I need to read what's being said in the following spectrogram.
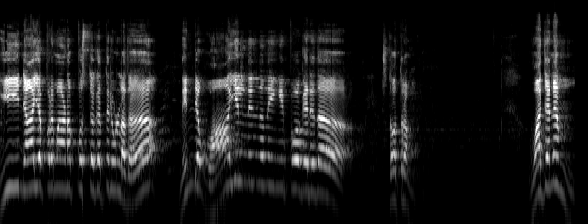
ഈ ന്യായപ്രമാണ പുസ്തകത്തിലുള്ളത് നിന്റെ വായിൽ നിന്ന് നീങ്ങിപ്പോകരുത്. സ്തോത്രം. വചനം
